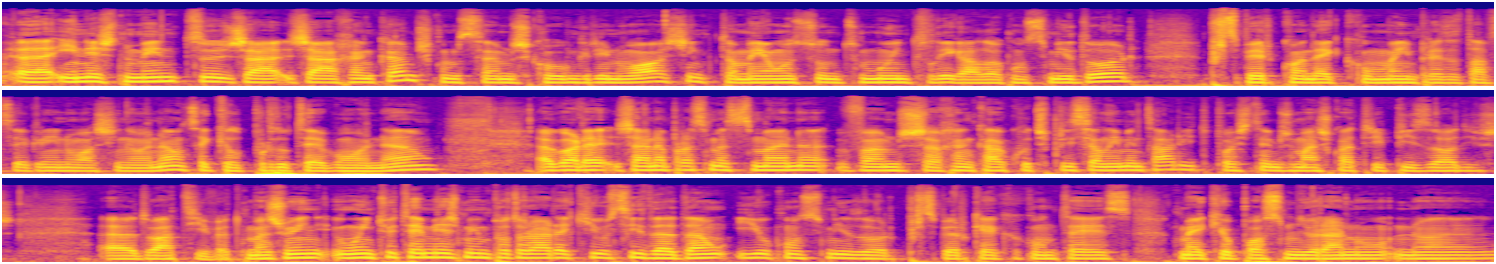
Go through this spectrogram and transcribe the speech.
Uh, e neste momento já, já arrancamos, começamos com o greenwashing, que também é um assunto muito ligado ao consumidor, perceber quando é que uma empresa está a fazer greenwashing ou não, se aquele produto é bom ou não. Agora, já na próxima semana, vamos arrancar com o desperdício alimentar e depois temos mais quatro episódios uh, do Activate. Mas o, in, o, intuito é mesmo empoderar aqui o cidadão e o consumidor, perceber o que é que acontece, como é que eu posso melhorar no, na,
